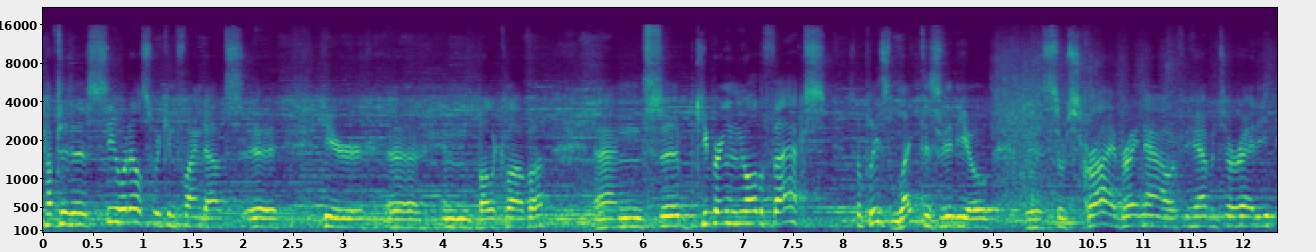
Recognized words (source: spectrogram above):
have to see what else we can find out uh, here uh, in Balaclava and uh, keep bringing you all the facts. So please like this video, uh, subscribe right now if you haven't already,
